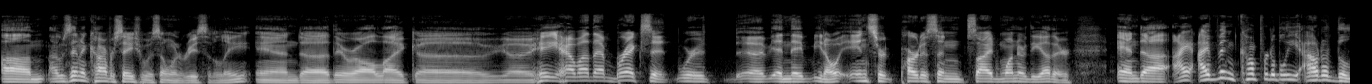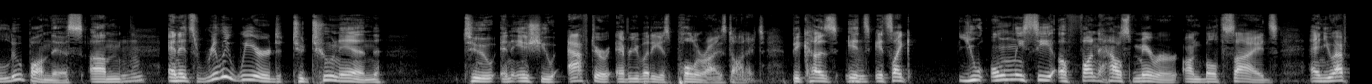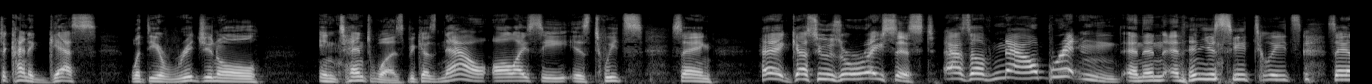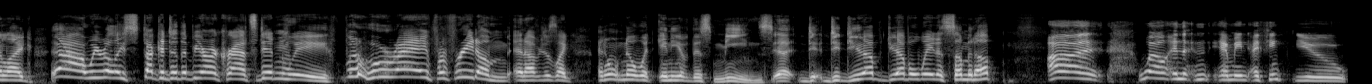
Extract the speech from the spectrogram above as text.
Um, I was in a conversation with someone recently, and uh, they were all like, uh, uh, "Hey, how about that Brexit?" Where uh, and they, you know, insert partisan side one or the other. And uh, I, I've been comfortably out of the loop on this, um, and it's really weird to tune in to an issue after everybody is polarized on it because it's it's like you only see a funhouse mirror on both sides and you have to kind of guess what the original intent was because now all I see is tweets saying hey, guess who's racist? As of now, Britain. And then and then you see tweets saying like, ah, we really stuck it to the bureaucrats, didn't we? Hooray for freedom! And I'm just like, I don't know what any of this means. Uh, do, do, do you have do you have a way to sum it up? Uh, well, and, and I mean, I think you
